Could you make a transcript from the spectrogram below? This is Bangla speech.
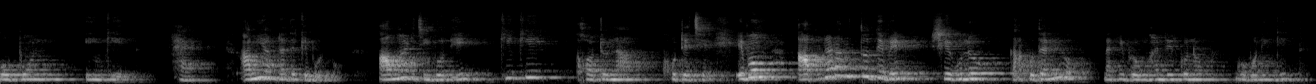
গোপন ইঙ্গিত। হ্যাঁ আমি আপনাদেরকে বলব, আমার জীবনে কি কি ঘটনা ঘটেছে। এবং আপনারা উত্তর দেবেন সেগুলো কাকতালীয় নাকি ব্রহ্মাণ্ডের কোনো গোপন ইঙ্গিত?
